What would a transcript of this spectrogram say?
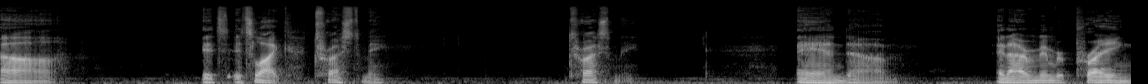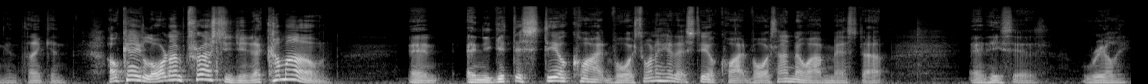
uh, it's it's like trust me. Trust me and um, and I remember praying and thinking, "Okay, Lord, I'm trusting you. Now, come on." And and you get this still quiet voice. When I hear that still quiet voice, I know I've messed up. And He says, Really?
